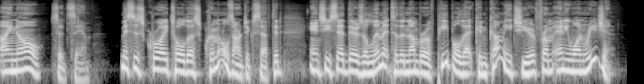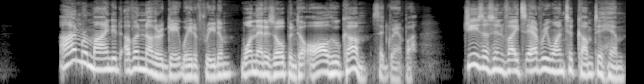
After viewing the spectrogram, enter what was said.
I know, said Sam. Mrs. Croy told us criminals aren't accepted, and she said there's a limit to the number of people that can come each year from any one region. I'm reminded of another gateway to freedom, one that is open to all who come, said Grandpa. Jesus invites everyone to come to him.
